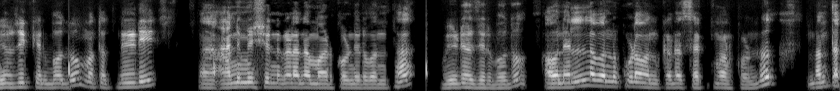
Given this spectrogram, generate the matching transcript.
ಮ್ಯೂಸಿಕ್ ಇರ್ಬೋದು ಮತ್ತು ತ್ರೀ ಡಿ ಆನಿಮೇಷನ್ ಗಳನ್ನ ಮಾಡ್ಕೊಂಡಿರುವಂತಹ ವಿಡಿಯೋಸ್ ಇರ್ಬೋದು. ಅವನ್ನೆಲ್ಲವನ್ನು ಕೂಡ ಒಂದ್ ಕಡೆ ಸೆಟ್ ಮಾಡ್ಕೊಂಡು ನಂತರ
